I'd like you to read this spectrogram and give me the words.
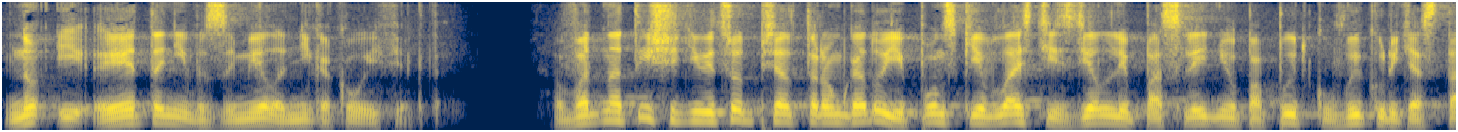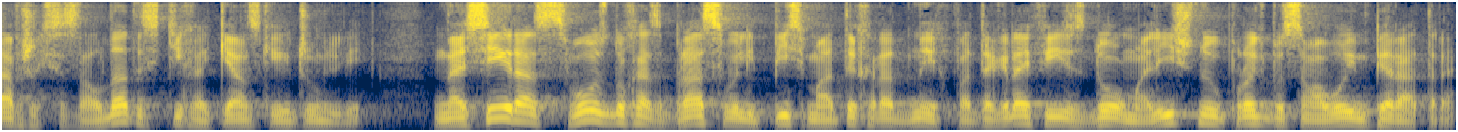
Но и это не возымело никакого эффекта. В 1952 году японские власти сделали последнюю попытку выкурить оставшихся солдат из Тихоокеанских джунглей. На сей раз с воздуха сбрасывали письма от их родных, фотографии из дома, личную просьбу самого императора.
